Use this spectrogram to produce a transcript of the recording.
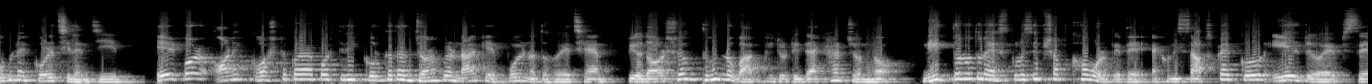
অভিনয় করেছিলেন জিৎ এরপর অনেক কষ্ট করার পর তিনি কলকাতার জনপ্রিয় নায়কে পরিণত হয়েছেন। প্রিয় দর্শক, ধন্যবাদ ভিডিওটি দেখার জন্য। নিত্য নতুন এক্সক্লুসিভ সব খবর পেতে এখনই সাবস্ক্রাইব করুন এএসডি ওয়েবসে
